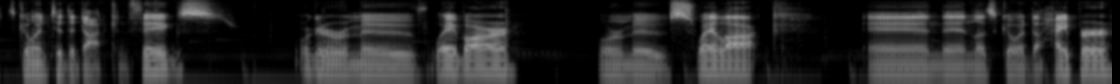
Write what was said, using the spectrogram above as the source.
Let's go into the dot .configs. We're going to remove waybar. We'll remove swaylock. And then let's go into hyper.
